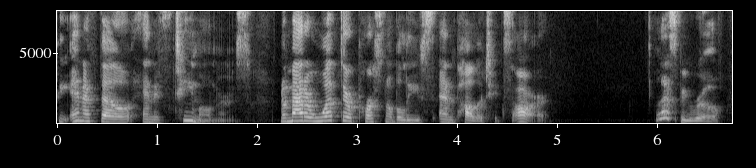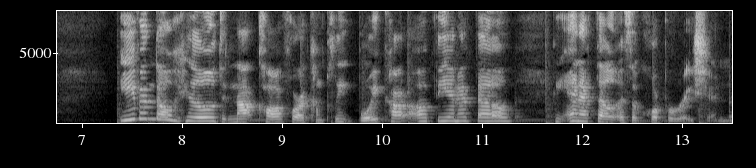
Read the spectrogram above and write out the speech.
the NFL and its team owners, no matter what their personal beliefs and politics are. Let's be real. Even though Hill did not call for a complete boycott of the NFL, the NFL is a corporation,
